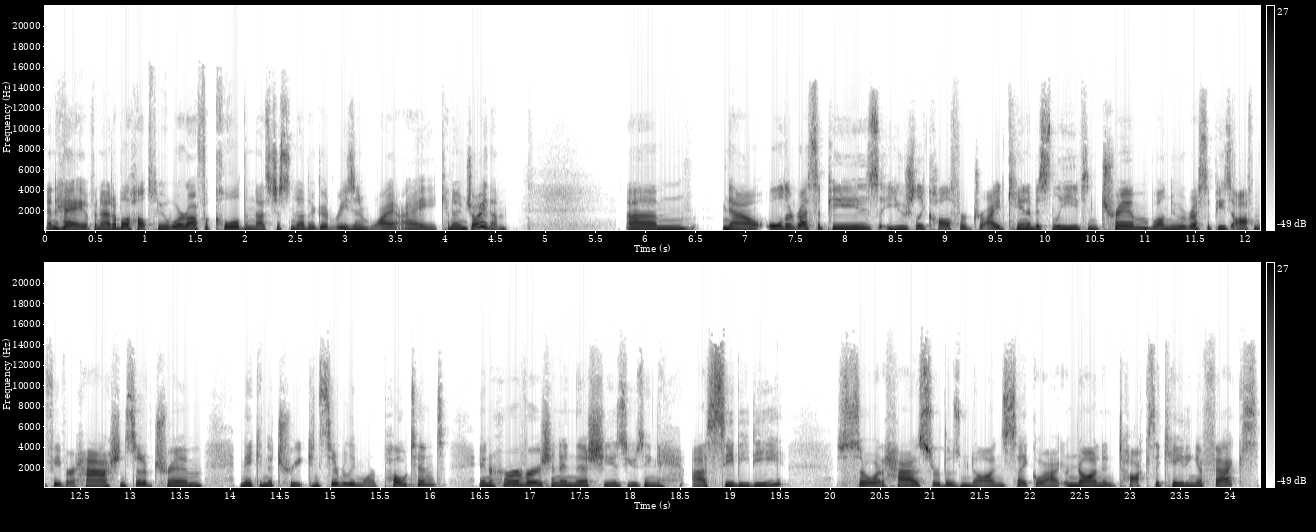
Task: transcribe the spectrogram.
and hey, if an edible helps me ward off a cold, then that's just another good reason why I can enjoy them. Um, now, older recipes usually call for dried cannabis leaves and trim, while newer recipes often favor hash instead of trim, making the treat considerably more potent. In her version, in this, she is using uh, CBD, so it has sort of those non-psychoactive, non-intoxicating effects.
